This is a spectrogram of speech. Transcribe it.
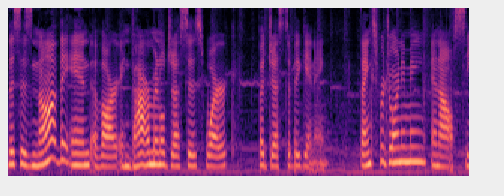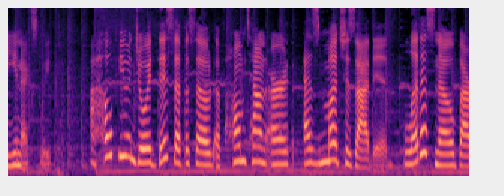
This is not the end of our environmental justice work but just a beginning. Thanks for joining me, and I'll see you next week. I hope you enjoyed this episode of Hometown Earth as much as I did. Let us know by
